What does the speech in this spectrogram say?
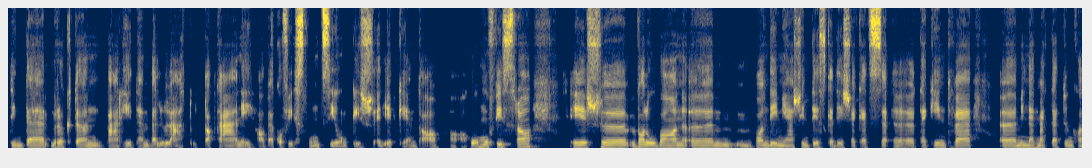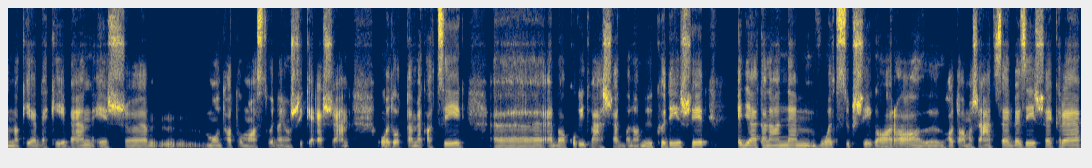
szinte rögtön pár héten belül át tudtak állni a back office funkciónk is egyébként a, a home office-ra, és valóban pandémiás intézkedéseket tekintve mindent megtettünk annak érdekében, és mondhatom azt, hogy nagyon sikeresen oldotta meg a cég ebbe a Covid-válságban a működését, egyáltalán nem volt szükség arra hatalmas átszervezésekre.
